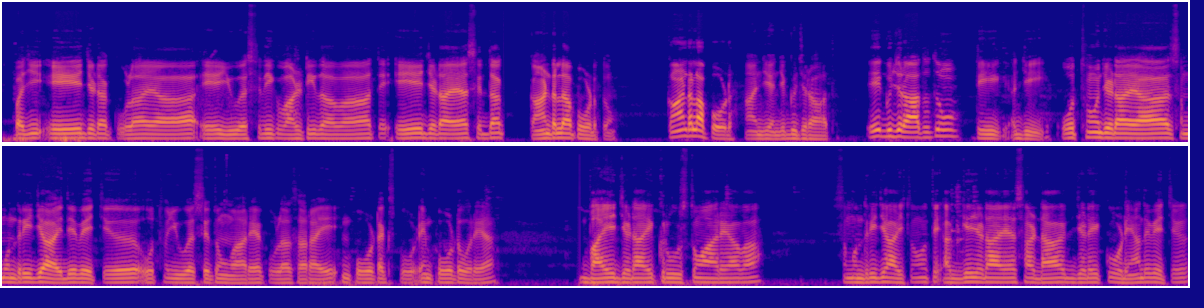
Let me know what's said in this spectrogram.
ਭਾਜੀ ਇਹ ਜਿਹੜਾ ਕੋਲਾ ਆ ਇਹ ਯੂਐਸ ਦੀ ਕੁਆਲਿਟੀ ਦਾ ਵਾ ਤੇ ਇਹ ਜਿਹੜਾ ਆ ਸਿੱਧਾ ਕਾਂਡਲਾ ਪੋਰਟ ਤੋਂ। ਕਾਂਡਲਾ ਪੋੜ। ਹਾਂਜੀ ਹਾਂਜੀ ਗੁਜਰਾਤ। ਇਹ ਗੁਜਰਾਤ ਤੋਂ? ਠੀਕ ਹੈ ਜੀ। ਉਥੋਂ ਜਿਹੜਾ ਆ ਸਮੁੰਦਰੀ ਜਹਾਜ਼ ਦੇ ਵਿੱਚ ਉਥੋਂ ਯੂਐਸਏ ਤੋਂ ਆ ਰਿਹਾ ਕੋਲਾ ਸਾਰਾ ਇਹ ਇੰਪੋਰਟ ਐਕਸਪੋਰਟ ਇੰਪੋਰਟ ਹੋ ਰਿਹਾ। ਬਾਏ ਜਿਹੜਾ ਇਹ ਕਰੂਜ਼ ਤੋਂ ਆ ਰਿਹਾ ਵਾ ਸਮੁੰਦਰੀ ਜਹਾਜ਼ ਤੋਂ ਤੇ ਅੱਗੇ ਜਿਹੜਾ ਆ ਸਾਡਾ ਜਿਹੜੇ ਘੋੜਿਆਂ ਦੇ ਵਿੱਚ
